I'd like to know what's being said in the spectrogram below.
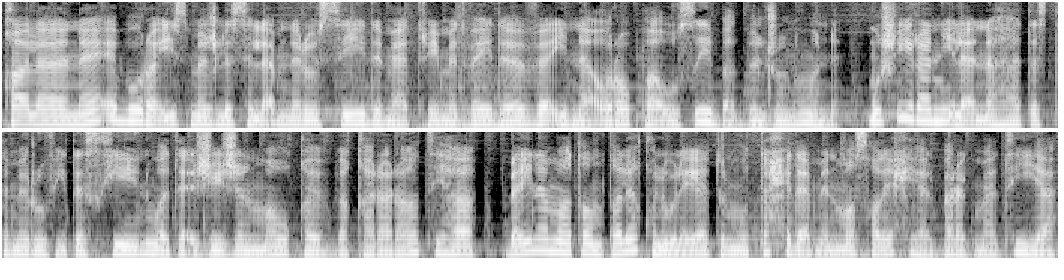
قال نائب رئيس مجلس الأمن الروسي ديمتري ميدفيديف إن أوروبا أصيبت بالجنون مشيرا إلى أنها تستمر في تسخين وتأجيج الموقف بقراراتها بينما تنطلق الولايات المتحدة من مصالحها البراغماتية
